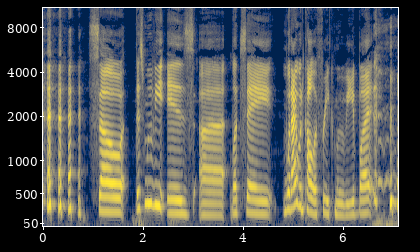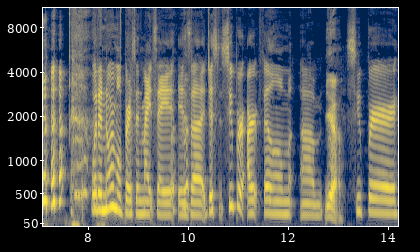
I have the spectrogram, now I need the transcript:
so this movie is uh let's say what I would call a freak movie, but what a normal person might say is uh just super art film, um Yeah. super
